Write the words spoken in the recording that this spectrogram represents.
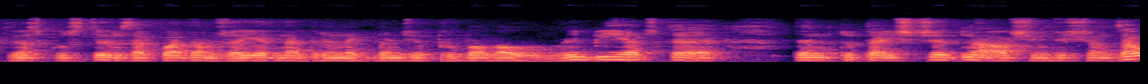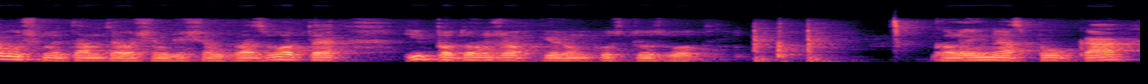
w związku z tym zakładam, że jednak rynek będzie próbował wybijać te, ten tutaj szczyt na 80, załóżmy tam te 82 zł i podążał w kierunku 100 zł. Kolejna spółka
